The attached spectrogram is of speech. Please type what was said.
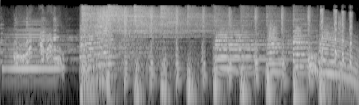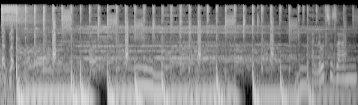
Oh, zusammen.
